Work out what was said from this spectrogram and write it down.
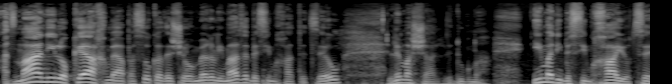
אז מה אני לוקח מהפסוק הזה שאומר לי, מה זה בשמחה תצאו? למשל, לדוגמה, אם אני בשמחה יוצא,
